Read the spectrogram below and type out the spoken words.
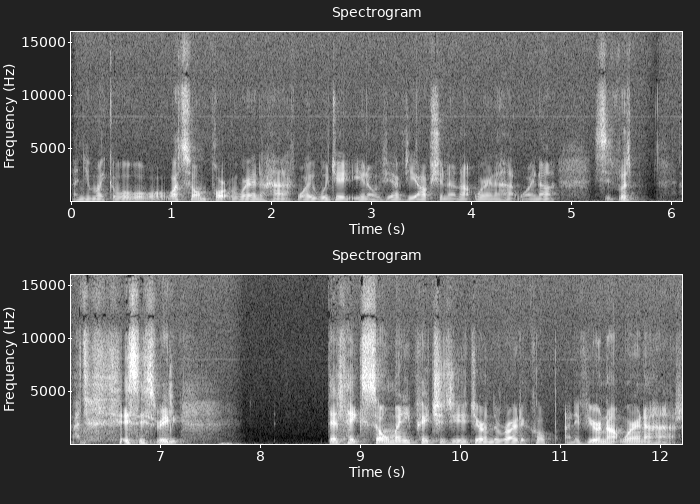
And you might go, well, well, well, what's so important wearing a hat? Why would you, you know, if you have the option of not wearing a hat, why not? This is, well, this is really. They'll take so many pictures of you during the Ryder Cup, and if you're not wearing a hat,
